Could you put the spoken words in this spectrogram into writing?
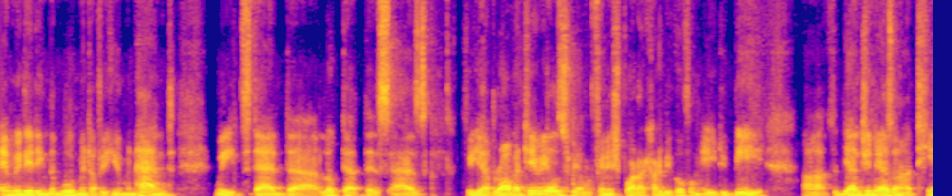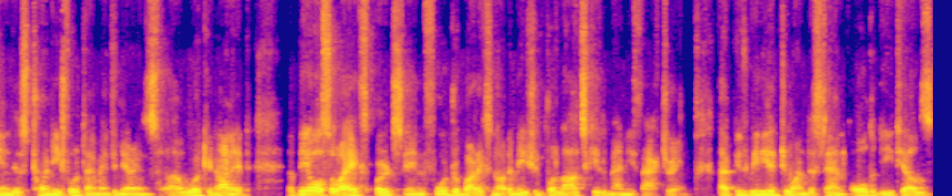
emulating the movement of a human hand. We instead uh, looked at this as we have raw materials, we have a finished product. How do we go from A to B? Uh, so the engineers on our team, there's 20 full-time engineers uh, working on it. They also are experts in food robotics and automation for large-scale manufacturing. That means we needed to understand all the details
